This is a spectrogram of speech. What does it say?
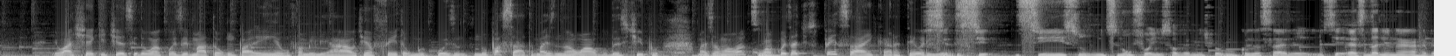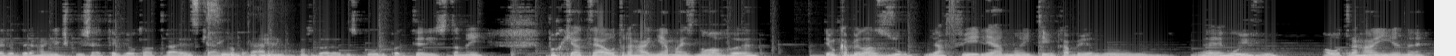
eu achei que tinha sido uma coisa, ele matou algum parente, algum familiar, ou tinha feito alguma coisa no passado, mas não algo desse tipo. Mas é uma, uma coisa a te pensar, hein, cara? Teoria. Se, se, se isso se não foi isso, obviamente foi alguma coisa séria. Se essa dali não é a verdadeira rainha, tipo, já teve outra atrás, que Sim, acabou cara. morrendo por conta do Herói do Escuro, pode ter isso também. Porque até a outra rainha mais nova tem um cabelo azul. E a filha e a mãe tem um cabelo é, ruivo. A outra rainha, né?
